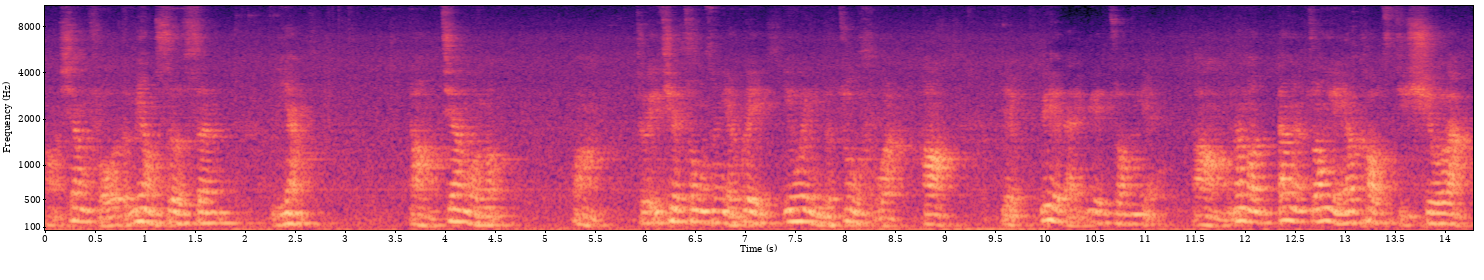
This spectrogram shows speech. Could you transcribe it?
啊，像佛的妙色身。一样，啊，这样我们，啊，这个一切众生也会因为你的祝福啊，啊，也越来越庄严，啊，那么当然庄严要靠自己修啦，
